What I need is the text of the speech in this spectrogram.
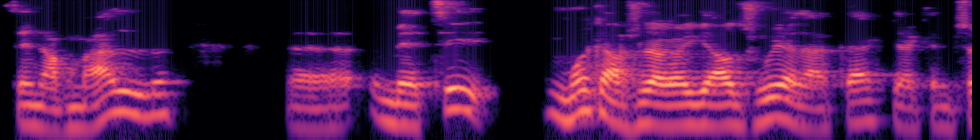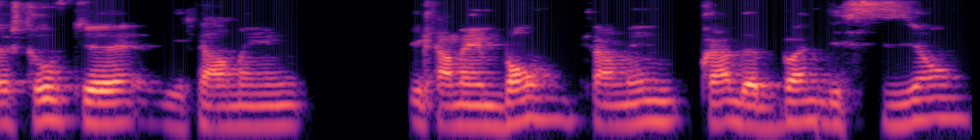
c'est normal. Euh, mais tu sais, moi, quand je le regarde jouer à l'attaque, je trouve qu'il est quand même il est quand même bon, quand même prend de bonnes décisions,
